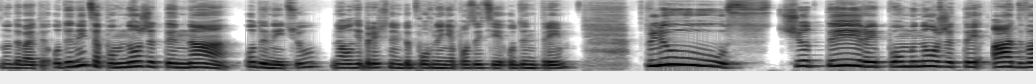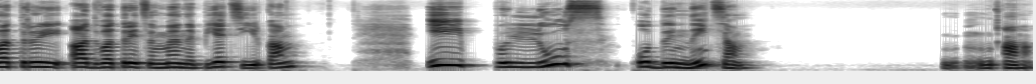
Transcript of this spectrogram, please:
ну давайте, одиниця помножити на одиницю, на алгебраїчне доповнення позиції 1, 3, плюс 4 помножити А23, А23 це в мене п'ятірка. І плюс одиниця. Ага.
